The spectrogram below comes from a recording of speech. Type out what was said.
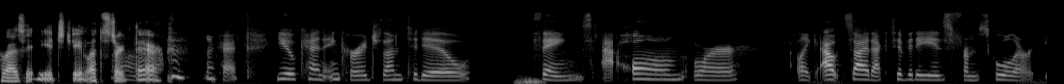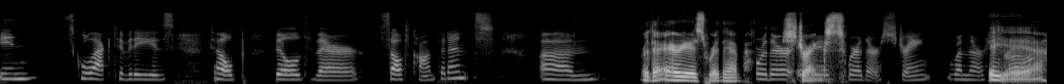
who has ADHD? Let's start um, there. Okay. You can encourage them to do things at home or like outside activities from school or in school activities to help build their self-confidence um, or the areas where they have or their strengths where they're strength when they're strong. yeah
